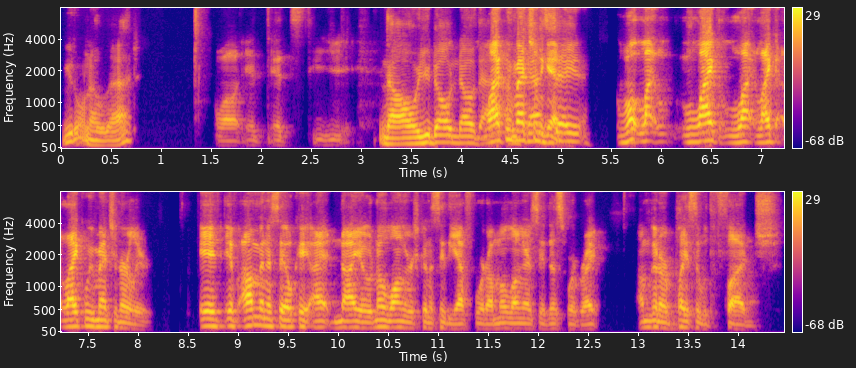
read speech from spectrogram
You don't know that. Well, it, it's no, you don't know that. Like we you mentioned again. Say, well, like like like like like we mentioned earlier. If if I'm gonna say okay, I Nayo no longer is gonna say the F word. I'm no longer gonna say this word, right? I'm gonna replace it with fudge,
